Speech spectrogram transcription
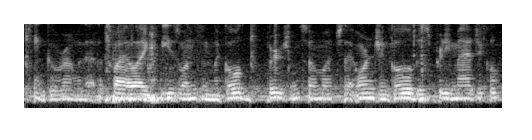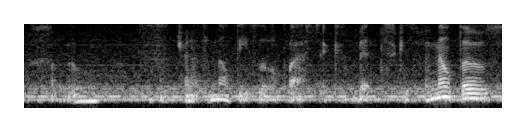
Can't go wrong with that. That's why I like these ones in the gold version so much. That orange and gold is pretty magical. Try not to melt these little plastic bits. because if I melt those,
